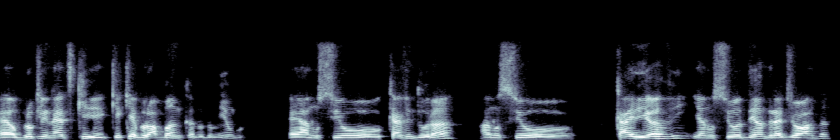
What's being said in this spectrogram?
É, o Brooklyn Nets que, que quebrou a banca no domingo. É, anunciou Kevin Durant, anunciou Kyrie Irving e anunciou DeAndre Jordan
